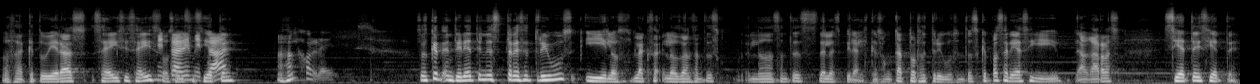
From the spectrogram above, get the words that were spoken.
O sea, que tuvieras 6 y 6 o ¿Mitad y 6 y mitad? 7. Ajá. Híjole. Entonces que en teoría tienes 13 tribus y los, Black- los, danzantes, los danzantes de la espiral, que son 14 tribus. Entonces, ¿qué pasaría si agarras 7 y 7,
